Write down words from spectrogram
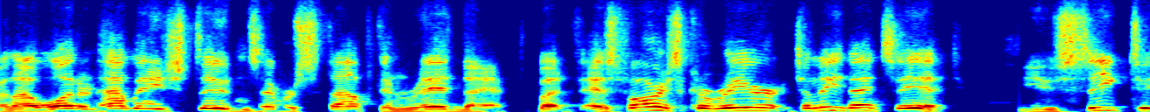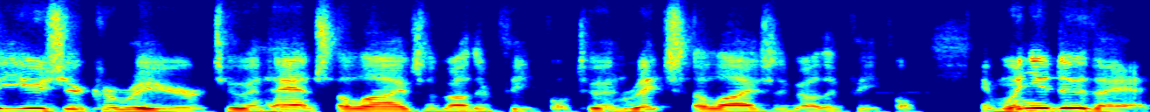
And I wondered how many students ever stopped and read that. But as far as career, to me, that's it. You seek to use your career to enhance the lives of other people, to enrich the lives of other people. And when you do that,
